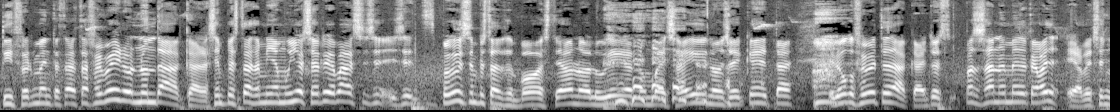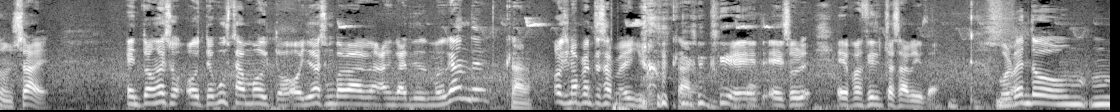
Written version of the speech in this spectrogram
ti fermentas hasta febreiro non dá cara. Sempre estás a miña muller se se, se, porque sempre estás dicindo oh, este ano a loureira non vai sair non sei que tal e logo febreiro te dá a cara. Entonces pasas ano e medio de traballo e a veces non sae Entón, eso, ou te gusta moito, ou lle das un valor engadido moi grande, claro. ou se non aprendes a peño. Claro. que claro. eso eh, e facilitas a vida. Volvendo un, un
